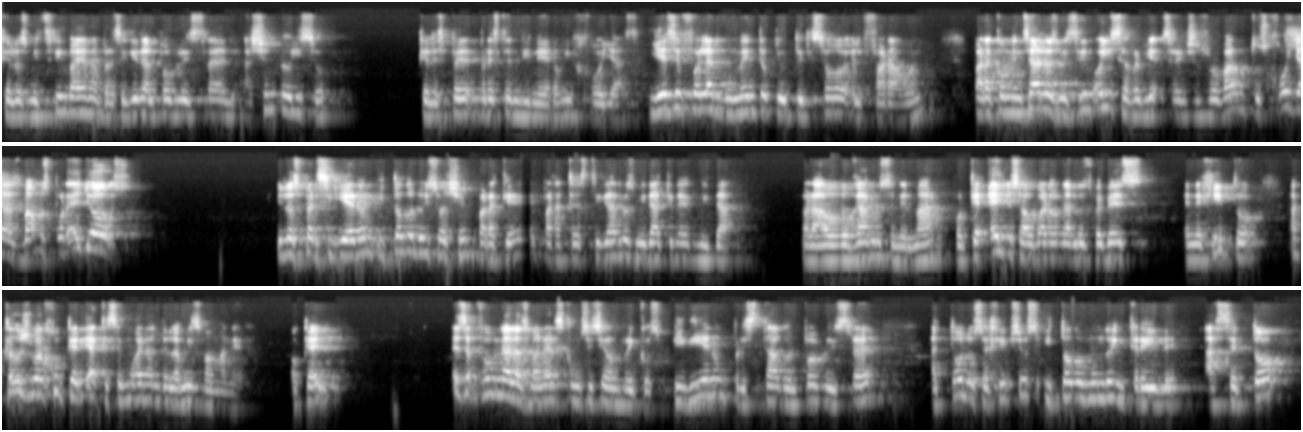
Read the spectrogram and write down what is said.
que los mitzrim vayan a perseguir al pueblo de Israel. Hashem lo hizo, que les presten dinero y joyas. Y ese fue el argumento que utilizó el faraón para convencer a los mitzrim, oye, se, robaron tus joyas, vamos por ellos. Y los persiguieron y todo lo hizo Hashem para qué? Para castigarlos, mirá, mirá para ahogarlos en el mar, porque ellos ahogaron a los bebés en Egipto. A Kadosh Baruj quería que se mueran de la misma manera. ¿Ok? Esa fue una de las maneras como se hicieron ricos. Pidieron prestado el pueblo de Israel a todos los egipcios y todo el mundo increíble aceptó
